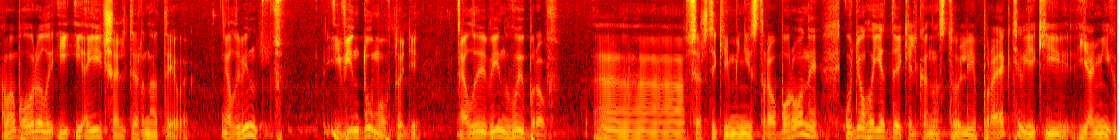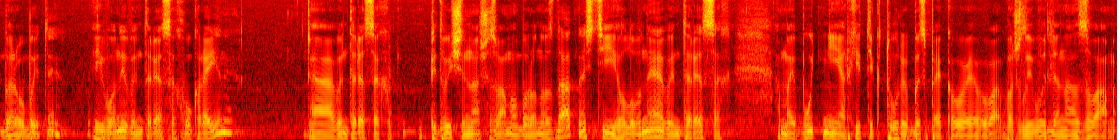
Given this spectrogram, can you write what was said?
а ми обговорили і, і інші альтернативи. Але він і він думав тоді, але він вибрав. е, Все ж таки міністра оборони. У нього є декілька на столі проєктів, які я міг би робити, і вони в інтересах України, в інтересах підвищення нашої з вами обороноздатності, і головне в інтересах майбутньої архітектури безпекової, важливої для нас з вами.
